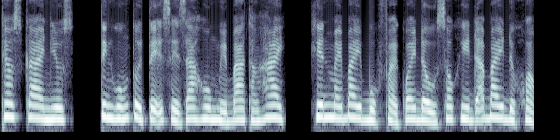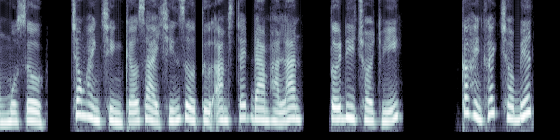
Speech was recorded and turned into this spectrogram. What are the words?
Theo Sky News, tình huống tồi tệ xảy ra hôm 13 tháng 2, khiến máy bay buộc phải quay đầu sau khi đã bay được khoảng 1 giờ trong hành trình kéo dài 9 giờ từ Amsterdam, Hà Lan tới Detroit, Mỹ. Các hành khách cho biết,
